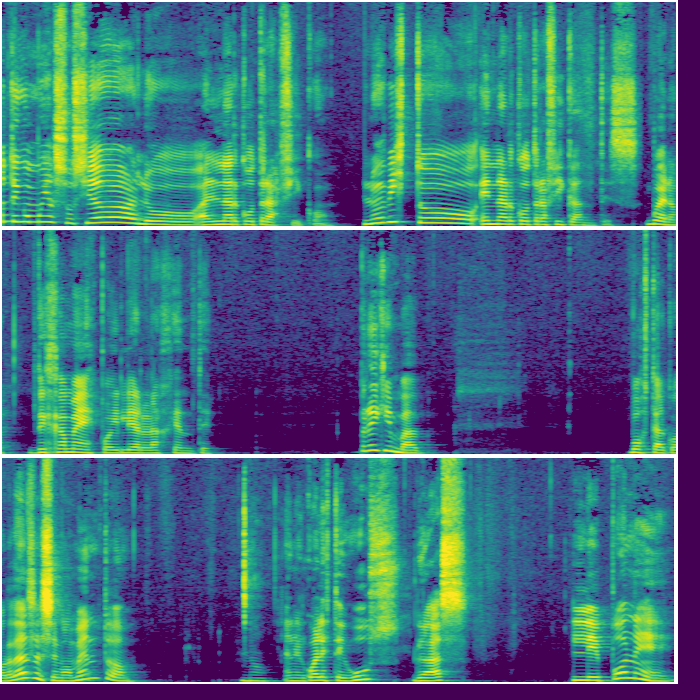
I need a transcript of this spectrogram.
lo tengo muy asociado a lo- al narcotráfico. Lo he visto en narcotraficantes. Bueno, déjame spoilear a la gente. Breaking Bad. ¿Vos te acordás de ese momento No. en el cual este Gus, Gas, le pone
